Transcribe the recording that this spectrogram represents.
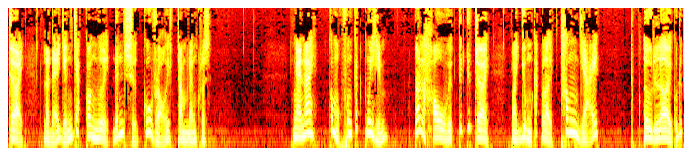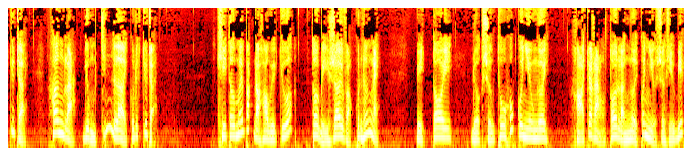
Trời là để dẫn dắt con người đến sự cứu rỗi trong đấng Christ. Ngày nay có một phương cách nguy hiểm, đó là hầu việc Đức Chúa Trời và dùng các lời thông giải từ lời của Đức Chúa Trời, hơn là dùng chính lời của Đức Chúa Trời. Khi tôi mới bắt đầu hầu việc Chúa, tôi bị rơi vào khuynh hướng này, vì tôi được sự thu hút của nhiều người. Họ cho rằng tôi là người có nhiều sự hiểu biết.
